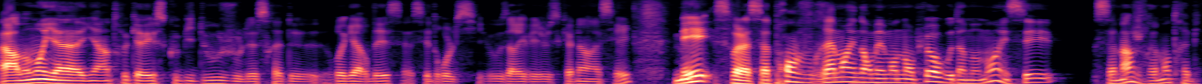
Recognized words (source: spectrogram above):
Alors à un moment il y a, y a, un truc avec Scooby-Doo, je vous laisserai de regarder, c'est assez drôle si vous arrivez jusqu'à là dans la série. Mais voilà, ça prend vraiment énormément d'ampleur au bout d'un moment et c'est ça marche vraiment très bien.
